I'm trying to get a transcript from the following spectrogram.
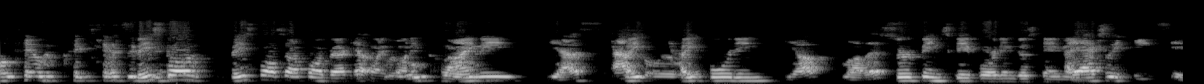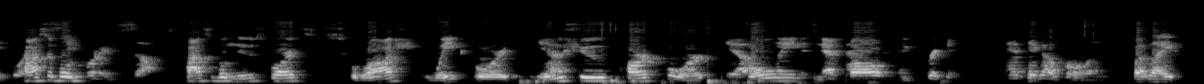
I'm okay with break dancing. baseball, baseball, softball back in Yeah, 2020, true, true. climbing, Yes, kite, absolutely. kiteboarding, Yep, love it. surfing, skateboarding just came in. I actually hate skateboarding. Possible- Skateboarding sucks. Possible new sports: squash, wakeboard, Yeah. wushu, parkour, Yeah, bowling, netball, and cricket. and take out bowling. But like,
